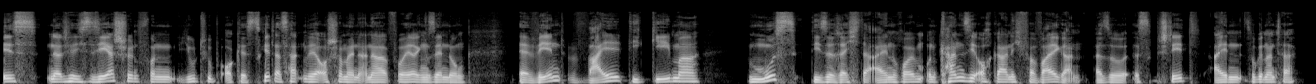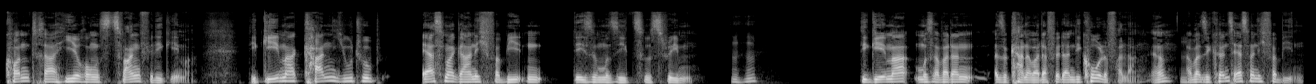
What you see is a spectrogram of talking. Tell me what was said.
ist natürlich sehr schön von YouTube orchestriert. Das hatten wir auch schon mal in einer vorherigen Sendung erwähnt, weil die GEMA muss diese Rechte einräumen und kann sie auch gar nicht verweigern. Also es besteht ein sogenannter Kontrahierungszwang für die GEMA. Die GEMA kann YouTube erstmal gar nicht verbieten, diese Musik zu streamen. Mhm. Die GEMA muss aber dann, also kann aber dafür dann die Kohle verlangen, ja. Mhm. Aber sie können es erstmal nicht verbieten.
